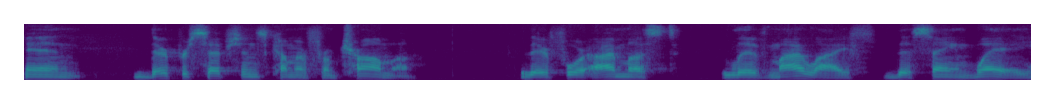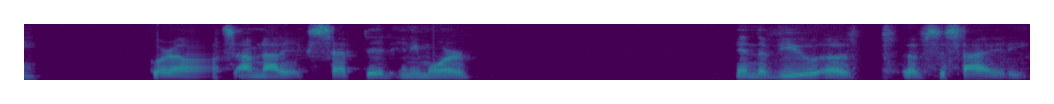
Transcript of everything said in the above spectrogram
And their perceptions coming from trauma. Therefore i must live my life the same way or else i'm not accepted anymore in the view of of society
